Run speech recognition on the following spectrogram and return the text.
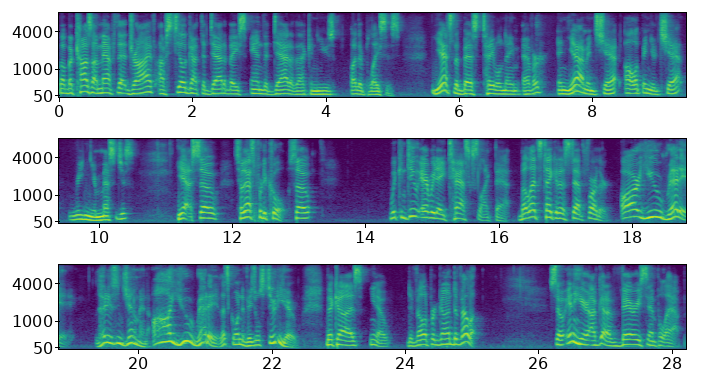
but because I mapped that drive, I've still got the database and the data that I can use other places. Yeah, it's the best table name ever. And yeah, I'm in chat, all up in your chat, reading your messages. Yeah, so so that's pretty cool. So we can do everyday tasks like that. But let's take it a step further. Are you ready? Ladies and gentlemen, are you ready? Let's go into Visual Studio because, you know, developer gonna develop. So in here, I've got a very simple app.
